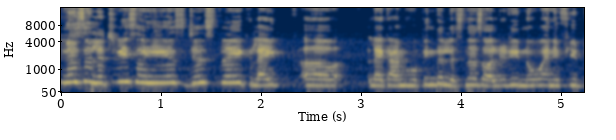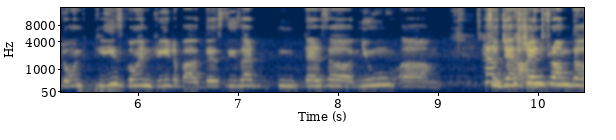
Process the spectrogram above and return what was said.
No so literally so he is just like like uh like i'm hoping the listeners already know and if you don't please go and read about this. These are there's a new um, suggestion card. from the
